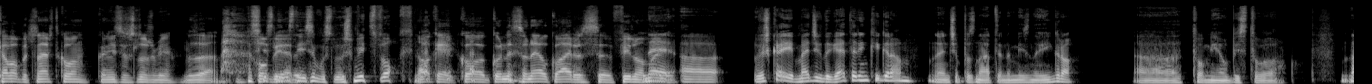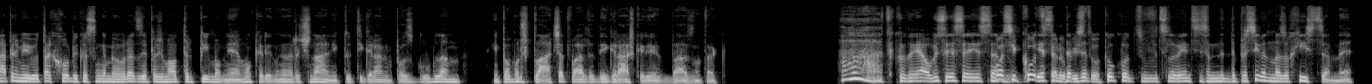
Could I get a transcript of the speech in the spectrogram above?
kaj pa počneš tako, ko nisi v službi? Za hobi. Jaz nisem v službi, sploh. Okay, ko, ko ne se ne ukvarjaš s filmom. Ne, uh, veš kaj, Magic the Gathering igram, ne vem, če poznate na mizno igro. Uh, to mi je v bistvu. Najprej mi je bil ta hobi, ko sem ga imel rad, zdaj pa že malo trpim ob njemu, ker je na računalnik tudi igram in pa zgubljam. In pa moraš plačati, valjda, da igraš, ker je bazno tak. Ah, tako da, ja, v bistvu jaz, jaz sem. Pa si kockar jaz sem v bistvu. Tako kot Slovenci, sem depresiven mazohist. Sem, ne.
